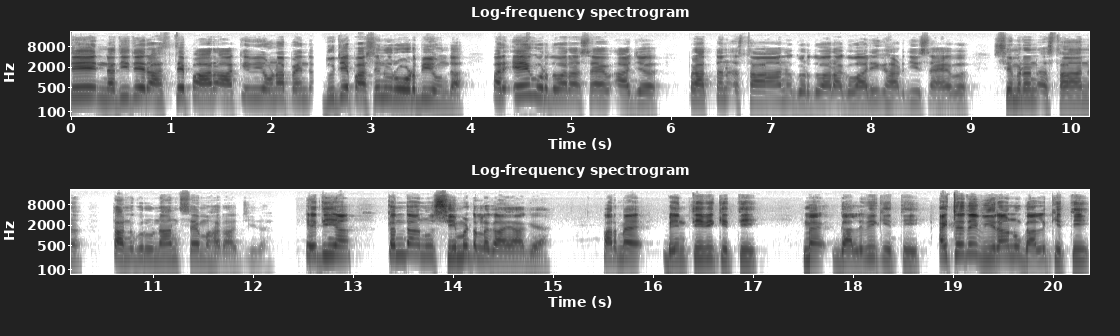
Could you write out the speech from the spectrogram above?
ਤੇ ਨਦੀ ਦੇ ਰਸਤੇ ਪਾਰ ਆ ਕੇ ਵੀ ਆਉਣਾ ਪੈਂਦਾ, ਦੂਜੇ ਪਾਸੇ ਨੂੰ ਰੋਡ ਵੀ ਆਉਂਦਾ ਪਰ ਇਹ ਗੁਰਦੁਆਰਾ ਸਾਹਿਬ ਅੱਜ ਪ੍ਰਾਤਨ ਸਥਾਨ ਗੁਰਦੁਆਰਾ ਗਵਾਰੀ ਘਾਟ ਜੀ ਸਾਹਿਬ, ਸਿਮਰਨ ਸਥਾਨ ਧੰਨ ਗੁਰੂ ਨਾਨਕ ਸਾਹਿਬ ਮਹਾਰਾਜ ਜੀ ਦਾ। ਇਹਦੀਆਂ ਕੰਧਾਂ ਨੂੰ ਸੀਮੈਂਟ ਲਗਾਇਆ ਗਿਆ। ਪਰ ਮੈਂ ਬੇਨਤੀ ਵੀ ਕੀਤੀ, ਮੈਂ ਗੱਲ ਵੀ ਕੀਤੀ, ਇੱਥੇ ਦੇ ਵੀਰਾਂ ਨੂੰ ਗੱਲ ਕੀਤੀ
